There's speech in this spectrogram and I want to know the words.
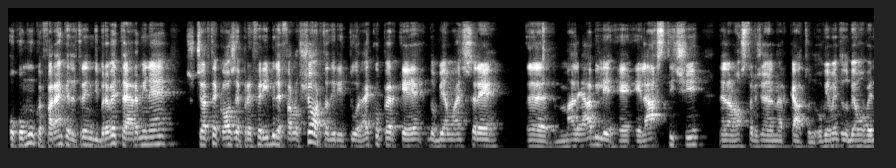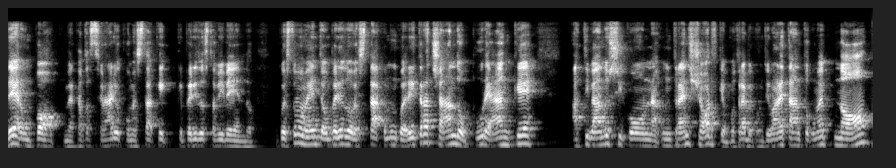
o comunque fare anche del trend di breve termine, su certe cose è preferibile farlo short addirittura. Ecco perché dobbiamo essere eh, maleabili e elastici nella nostra visione del mercato. Ovviamente dobbiamo vedere un po' il mercato azionario come sta, che, che periodo sta vivendo. In questo momento è un periodo dove sta comunque ritracciando oppure anche attivandosi con un trend short che potrebbe continuare tanto come no,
